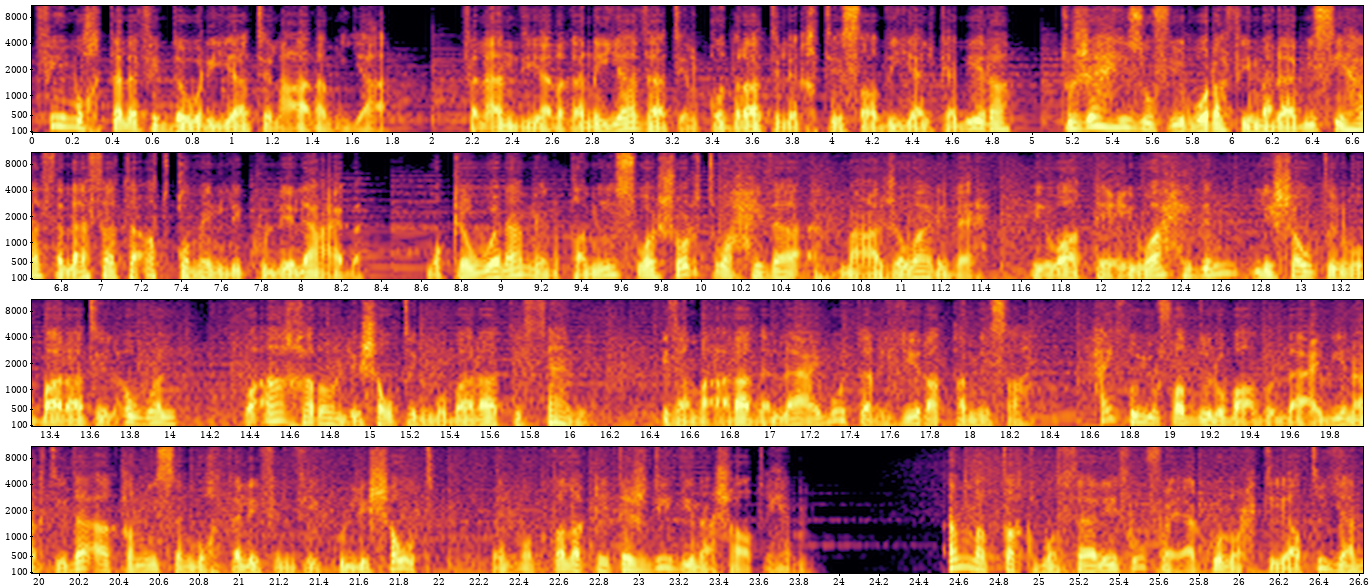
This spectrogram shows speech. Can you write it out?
في مختلف الدوريات العالمية. فالأندية الغنية ذات القدرات الاقتصادية الكبيرة تجهز في غرف ملابسها ثلاثة أطقم لكل لاعب مكونة من قميص وشورت وحذاء مع جواربه بواقع واحد لشوط المباراة الأول وآخر لشوط المباراة الثاني. إذا ما أراد اللاعب تغيير قميصه حيث يفضل بعض اللاعبين ارتداء قميص مختلف في كل شوط من منطلق تجديد نشاطهم. أما الطقم الثالث فيكون احتياطيا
